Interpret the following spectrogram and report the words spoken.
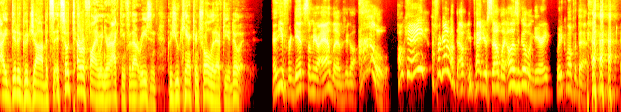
I did a good job. It's, it's so terrifying when you're acting for that reason because you can't control it after you do it and you forget some of your ad libs. You go, oh, okay, I forgot about that. You pat yourself like, oh, that's a good one, Gary. Way to come up with that.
